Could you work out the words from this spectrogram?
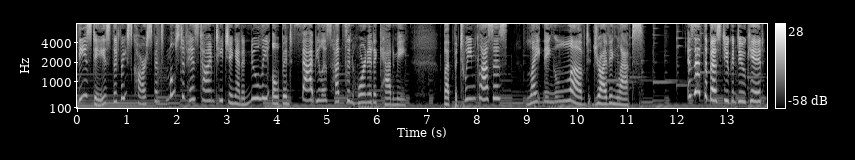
These days, the race car spent most of his time teaching at a newly opened, fabulous Hudson Hornet Academy. But between classes, Lightning loved driving laps. Is that the best you can do, kid?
